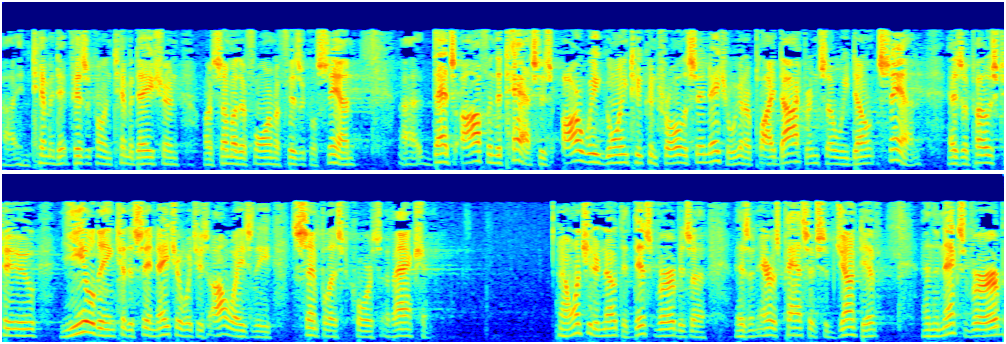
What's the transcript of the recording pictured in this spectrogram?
uh, intimidate, physical intimidation or some other form of physical sin. Uh, that's often the test is are we going to control the sin nature? We're going to apply doctrine so we don't sin as opposed to yielding to the sin nature which is always the simplest course of action. Now I want you to note that this verb is a, is an aorist passive subjunctive and the next verb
